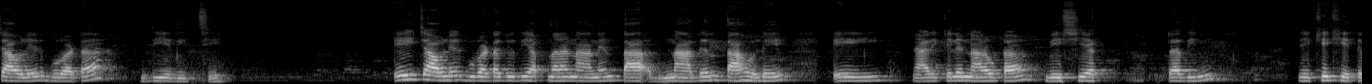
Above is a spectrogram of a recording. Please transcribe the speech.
চাউলের গুঁড়াটা দিয়ে দিচ্ছি। এই চাউলের গুঁড়াটা যদি আপনারা না নেন তা, না দেন তাহলে এই নারিকেলের নাড়ুটা বেশি একটা দিন রেখে খেতে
